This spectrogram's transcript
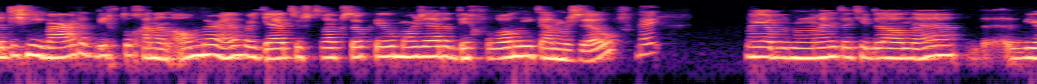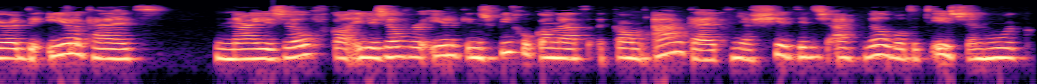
Dat is niet waar, dat ligt toch aan een ander. Hè? Wat jij toen straks ook heel mooi zei, dat ligt vooral niet aan mezelf. Nee. Maar ja, op het moment dat je dan hè, weer de eerlijkheid naar jezelf kan. jezelf weer eerlijk in de spiegel kan, laten, kan aankijken. Van ja, shit, dit is eigenlijk wel wat het is. En hoe ik,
